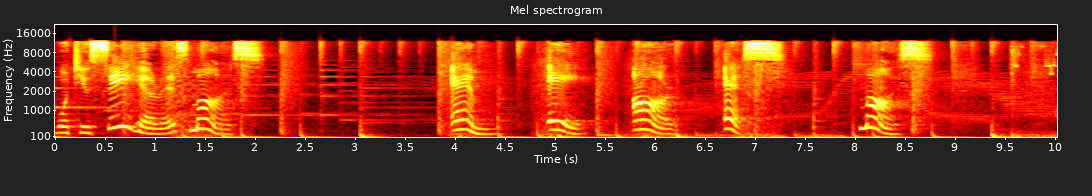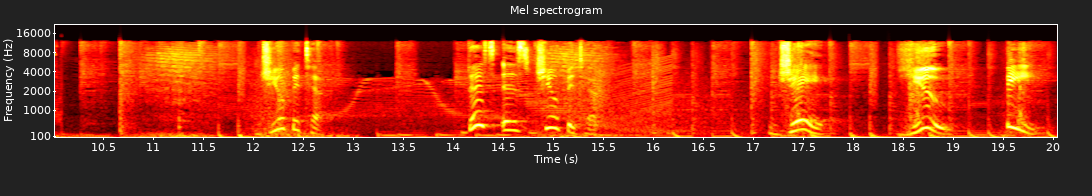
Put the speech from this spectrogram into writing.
What you see here is Mars. M A R S. Mars. Jupiter. This is Jupiter. J U P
